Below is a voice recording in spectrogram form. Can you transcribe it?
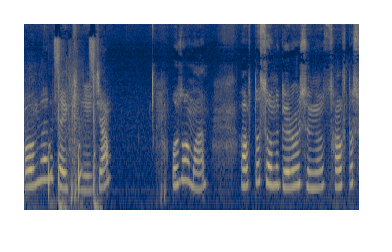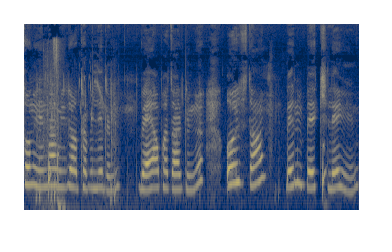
Onları da ekleyeceğim. O zaman hafta sonu görürsünüz. Hafta sonu yeniden video atabilirim veya pazar günü. O yüzden beni bekleyin.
